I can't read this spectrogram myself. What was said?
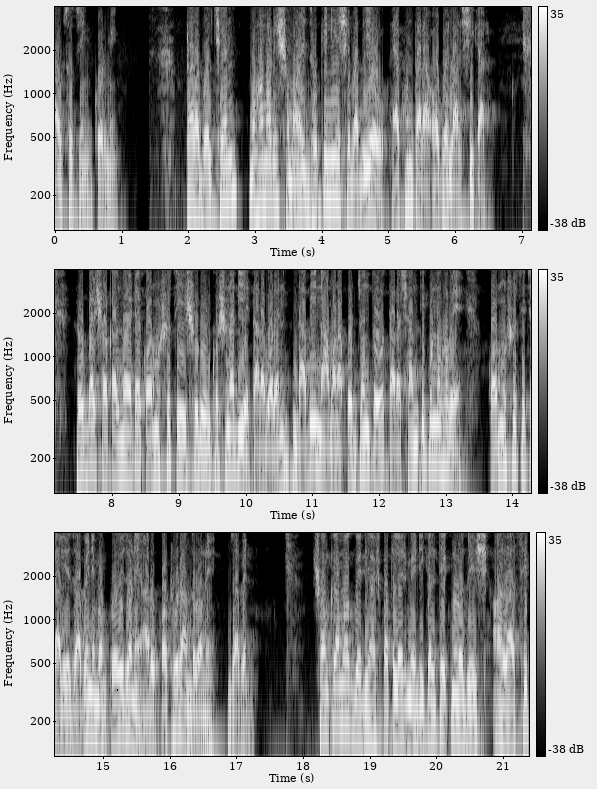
আউটসোর্সিং কর্মী। তারা বলছেন, মহামারীর সময় ঝুঁকি নিয়ে সেবা দিয়েও এখন তারা অবহেলার শিকার। রোববার সকাল নয়টায় কর্মসূচি শুরুর ঘোষণা দিয়ে তারা বলেন, দাবি না মানা পর্যন্ত তারা শান্তিপূর্ণভাবে কর্মসূচি চালিয়ে যাবেন এবং প্রয়োজনে আরও কঠোর আন্দোলনে যাবেন। সংক্রামক ব্যাধি হাসপাতালের মেডিকেল টেকনোলজিস্ট আল আসিফ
